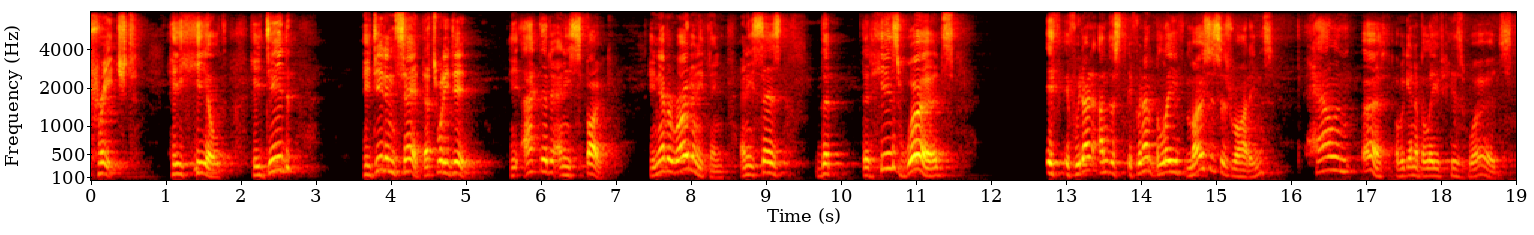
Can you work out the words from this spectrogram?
preached, he healed, he did, he did and said. That's what he did. He acted and he spoke. He never wrote anything. And he says, that, that his words, if, if, we don't underst- if we don't believe Moses' writings, how on earth are we going to believe his words?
